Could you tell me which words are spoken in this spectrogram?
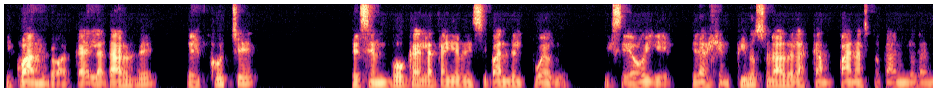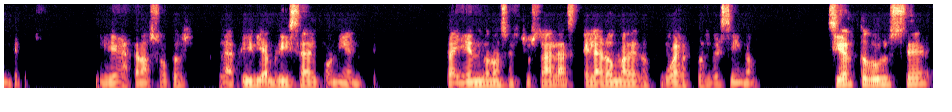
Y cuando, al caer la tarde, el coche desemboca en la calle principal del pueblo y se oye el argentino sonar de las campanas tocando la inglés. Y llega hasta nosotros la tibia brisa del poniente, trayéndonos en sus alas el aroma de los huertos vecinos. Cierto dulce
